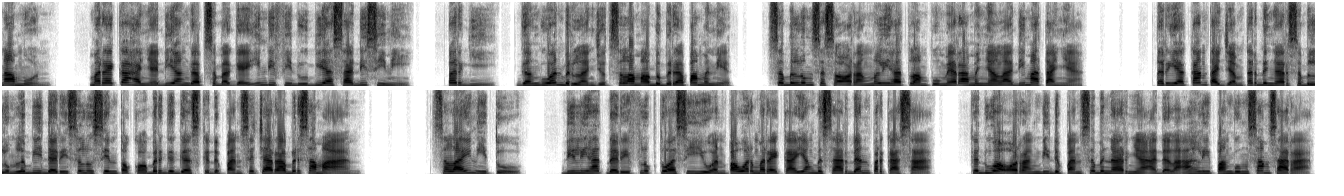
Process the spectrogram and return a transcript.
Namun, mereka hanya dianggap sebagai individu biasa di sini. Pergi. Gangguan berlanjut selama beberapa menit, sebelum seseorang melihat lampu merah menyala di matanya. Teriakan tajam terdengar sebelum lebih dari selusin tokoh bergegas ke depan secara bersamaan. Selain itu, dilihat dari fluktuasi yuan power mereka yang besar dan perkasa, Kedua orang di depan sebenarnya adalah ahli panggung samsara.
